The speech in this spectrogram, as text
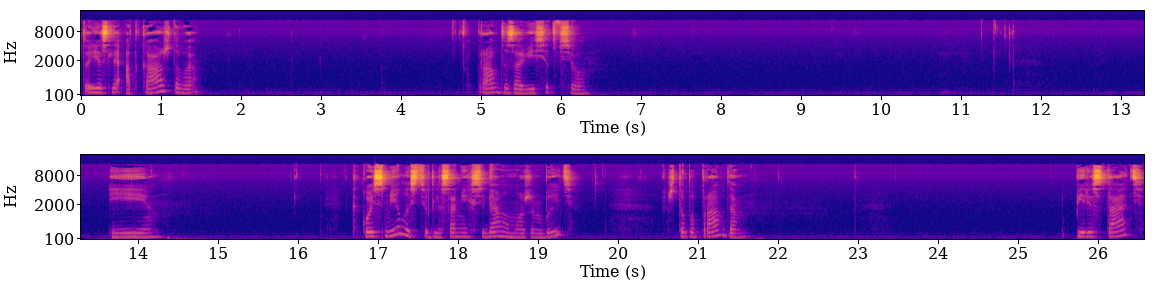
Что если от каждого правда зависит все. И какой смелостью для самих себя мы можем быть, чтобы, правда, перестать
